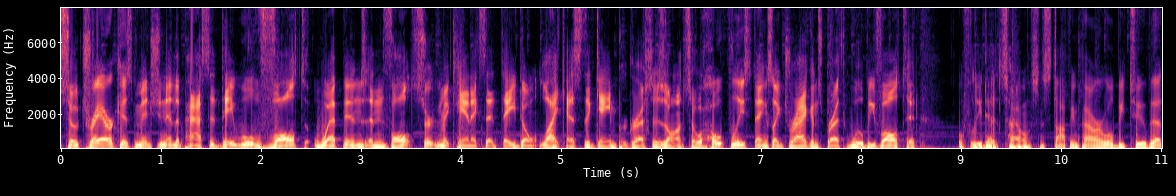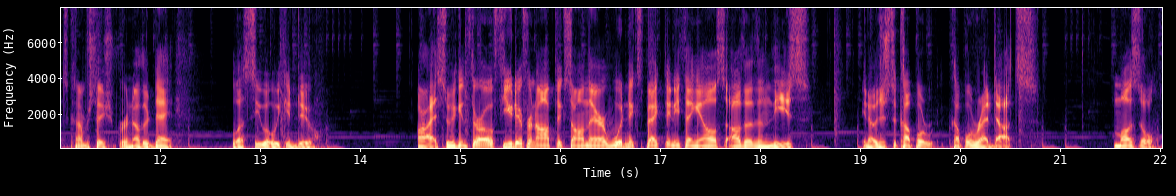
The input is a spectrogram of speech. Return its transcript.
So Treyarch has mentioned in the past that they will vault weapons and vault certain mechanics that they don't like as the game progresses on. So hopefully things like Dragon's Breath will be vaulted. Hopefully Dead Silence and Stopping Power will be too, but that's a conversation for another day. Let's see what we can do. All right, so we can throw a few different optics on there. Wouldn't expect anything else other than these. You know, just a couple couple red dots. Muzzle.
